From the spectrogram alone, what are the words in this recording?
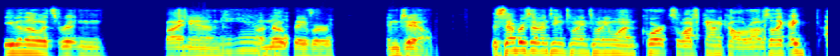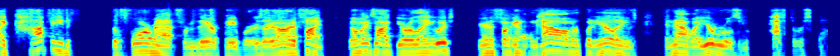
even though it's written by hand on note paper in jail. December 17, 2021, court, Saguache County, Colorado. So, like, I, I copied the format from their paper. It's like, all right, fine. You want me to talk your language? You're gonna fucking now I'm gonna put in your language, and now by your rules, you have to respond.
